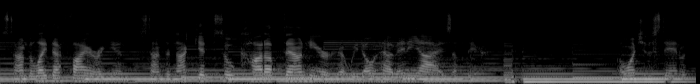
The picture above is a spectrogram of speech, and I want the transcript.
It's time to light that fire again. It's time to not get so caught up down here that we don't have any eyes up there. I want you to stand with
